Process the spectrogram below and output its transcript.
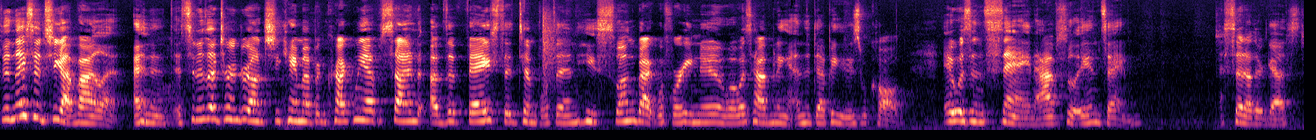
Then they said she got violent. And then as soon as I turned around, she came up and cracked me upside of the face, said Templeton. He swung back before he knew what was happening, and the deputies were called. It was insane, absolutely insane, said other guests.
